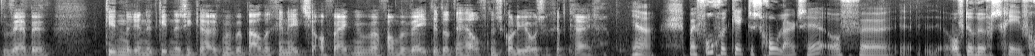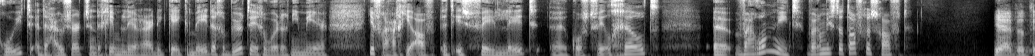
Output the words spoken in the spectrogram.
we hebben kinderen in het kinderziekenhuis met bepaalde genetische afwijkingen waarvan we weten dat de helft een scoliose gaat krijgen. Ja, maar vroeger keek de schoolarts hè, of, uh, of de rug scheef groeit en de huisarts en de gymleraar die keken mee. Dat gebeurt tegenwoordig niet meer. Je vraagt je af, het is veel leed, kost veel geld. waarom niet? Waarom is dat afgeschaft? Ja, dat,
